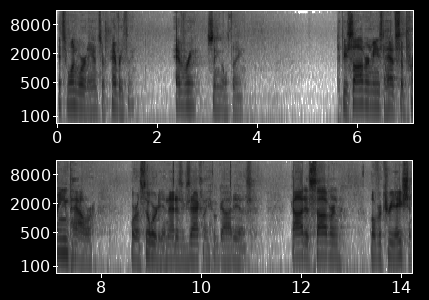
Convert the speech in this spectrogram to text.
It's one word answer everything. Every single thing. To be sovereign means to have supreme power or authority, and that is exactly who God is. God is sovereign over creation.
